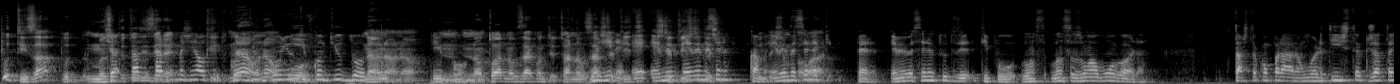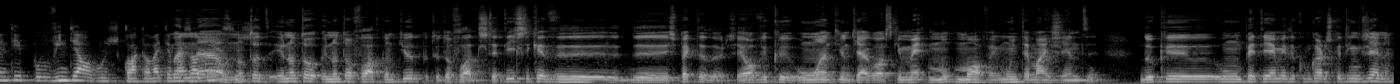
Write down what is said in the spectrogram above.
Puto, exato, puto. Mas Já o que eu estou a estás- dizer estás a é. imaginar o tipo de conteúdo de um e o tipo de conteúdo do outro. Não, não, não. Tipo- Não estou a analisar conteúdo, estou a analisar Imagina, é, estatísticas. é, a mesma- é a mesma cena. Calma, é a mesma cena que. Pera, é a mesma cena que tu dizer, tipo, lança- lanças um álbum agora. Estás-te a comparar a um artista que já tem tipo 20 álbuns. Claro que ele vai ter Mas mais não, audiências. não tô, eu não estou eu não estou a falar de conteúdo, puto, eu estou a falar de estatística de, de espectadores. É óbvio que um Ante e um Tiagovski me- mo- movem muita mais gente do que um PTM e do que um Carlos Coutinho Vilhena.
